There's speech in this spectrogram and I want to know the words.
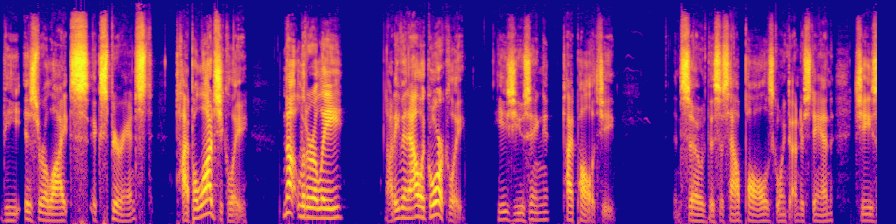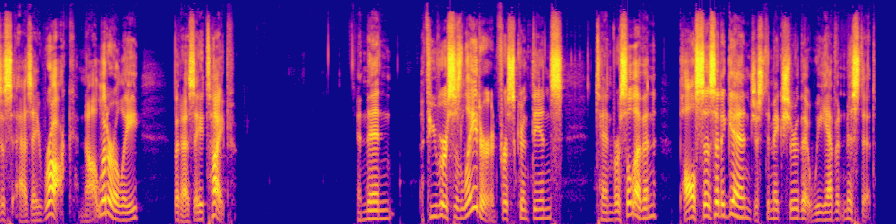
the Israelites experienced typologically, not literally, not even allegorically. He's using typology. And so this is how Paul is going to understand Jesus as a rock, not literally, but as a type. And then a few verses later in 1 Corinthians 10, verse 11, Paul says it again just to make sure that we haven't missed it.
